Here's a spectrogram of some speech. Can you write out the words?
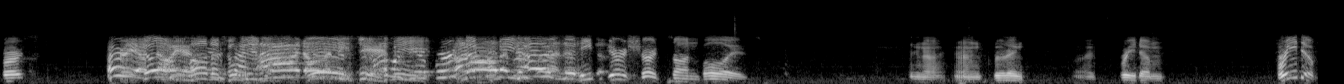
first? Hurry up, now, Ah, no, let me see it. I was here first. Ah, let me see it. Keep your shirts on, boys. You know, including my freedom. Freedom?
